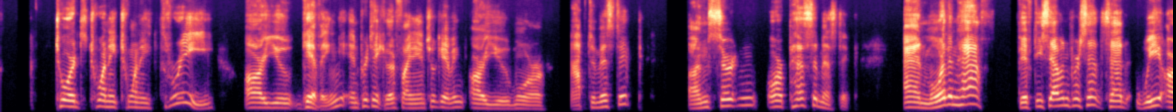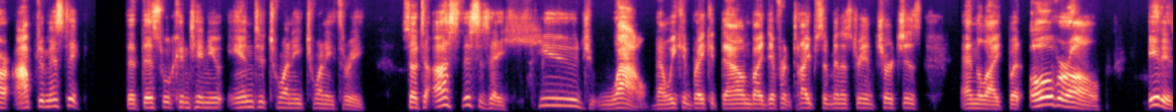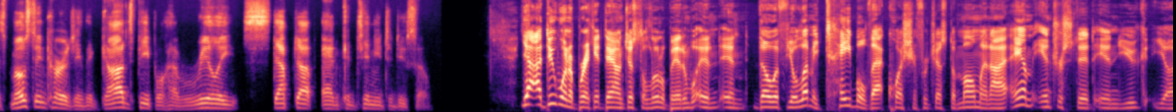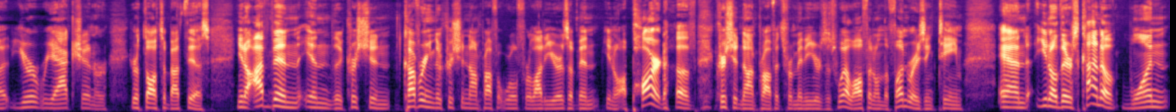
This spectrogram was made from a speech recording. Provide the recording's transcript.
towards 2023? Are you giving, in particular, financial giving? Are you more optimistic, uncertain, or pessimistic? And more than half, 57% said we are optimistic that this will continue into 2023. So to us, this is a huge wow. Now we can break it down by different types of ministry and churches and the like, but overall, it is most encouraging that God's people have really stepped up and continue to do so. Yeah, I do want to break it down just a little bit, and, and and though if you'll let me table that question for just a moment, I am interested in you uh, your reaction or your thoughts about this. You know, I've been in the Christian covering the Christian nonprofit world for a lot of years. I've been you know a part of Christian nonprofits for many years as well, often on the fundraising team, and you know, there's kind of one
